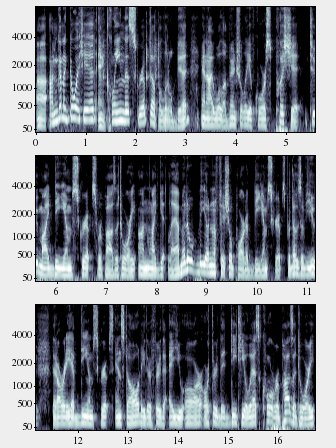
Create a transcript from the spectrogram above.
uh, I'm going to go ahead and clean this script up a little bit, and I will eventually, of course, push it to my DM scripts repository on my GitLab. It'll be an official part of DM scripts. For those of you that already have DM scripts installed, either through the AUR or through the DTOS core repository,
